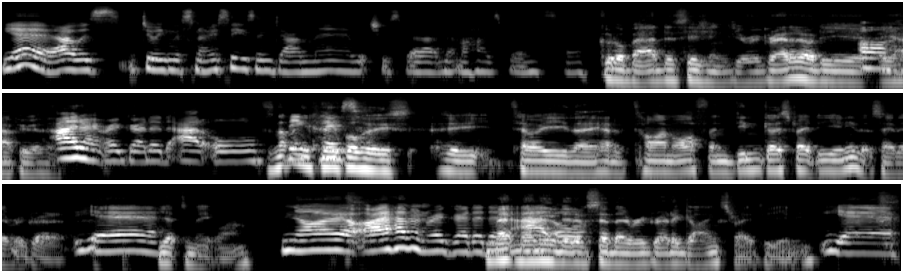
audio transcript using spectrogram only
yeah, I was doing the snow season down there, which is where I met my husband. So Good or bad decision? Do you regret it or do you, are you Oh, happy with it? I don't regret it at all. There's not many people who who tell you they had a time off and didn't go straight to uni that say they regret it. Yeah. Yet to meet one. No, I haven't regretted it at Many that have said they regretted going straight to uni. Yeah,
